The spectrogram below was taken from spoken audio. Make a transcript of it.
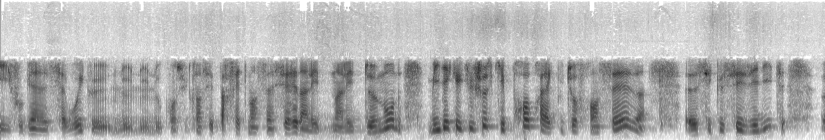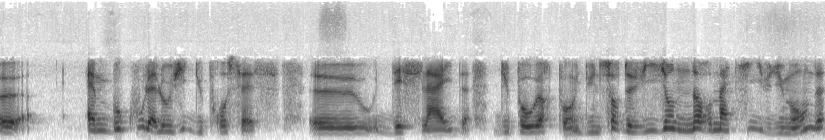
et, il faut bien s'avouer que le, le, le consultant s'est parfaitement s'insérer dans les dans les deux mondes, mais il y a quelque chose qui est propre à la culture française, c'est que ces élites aiment beaucoup la logique du process, euh, des slides, du PowerPoint, d'une sorte de vision normative du monde,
